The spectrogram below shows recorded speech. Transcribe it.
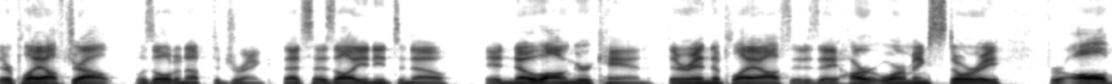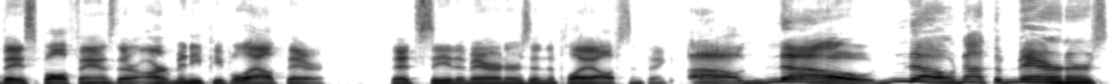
their playoff drought was old enough to drink. That says all you need to know. It no longer can. They're in the playoffs. It is a heartwarming story for all baseball fans. There aren't many people out there that see the Mariners in the playoffs and think, oh, no, no, not the Mariners.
